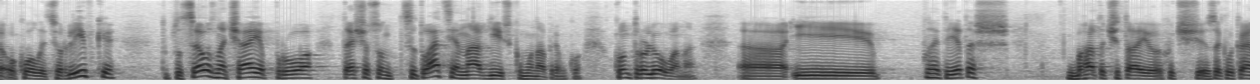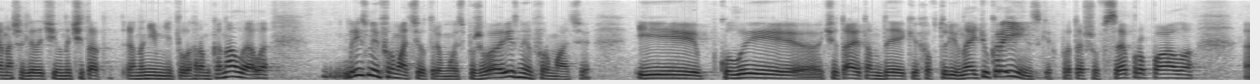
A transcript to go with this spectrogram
околиць Орлівки. Тобто це означає про те, що ситуація на Авдіївському напрямку контрольована. І знаєте, я теж багато читаю, хоч закликаю наших глядачів не читати анонімні телеграм-канали, але різну інформацію отримую, споживаю різну інформацію. І коли читаю там деяких авторів, навіть українських, про те, що все пропало, е,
